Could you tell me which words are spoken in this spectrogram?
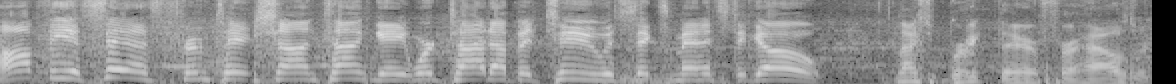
Off the assist from Tayshawn Tungate. We're tied up at two with six minutes to go. Nice break there for Hauser.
